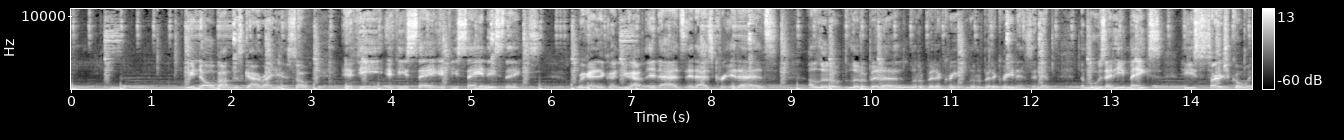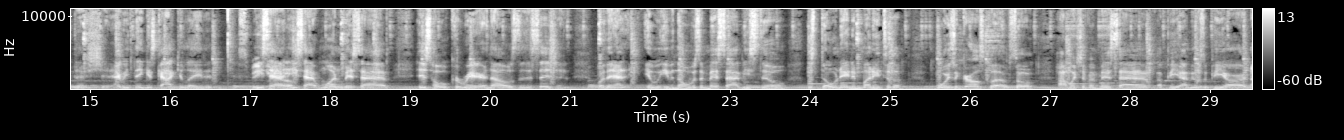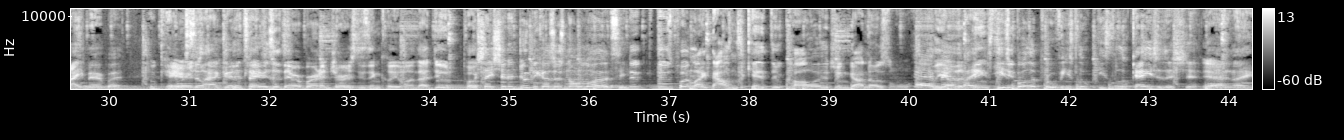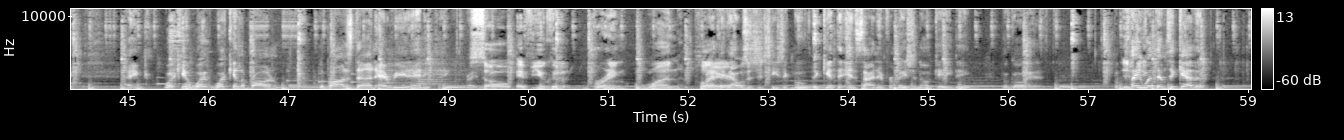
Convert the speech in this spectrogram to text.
we know about this guy right here. So if he if he's saying if he's saying these things, we're gonna you have it adds it adds it adds a little little bit of little bit of cre- little bit of credence. And if the moves that he makes, he's surgical with that shit. Everything is calculated. he's had of- he's had one mishap his whole career, and that was the decision. But then it, even though it was a mishap, he still was donating money to the Boys and Girls Club. So how much of a mishap? A P, I mean, it was a PR nightmare, but Who cares? Still had good Who cares intentions. if they were burning jerseys in Cleveland? That dude put Which they shouldn't do because there's no loyalty. dude, dude's putting like thousands of kids through college and God knows all Yeah, the man, other like, things. to He's get- bulletproof. He's Luke. He's Luke Cage of this shit. Yeah. man. Like, like what can what what can LeBron? LeBron's done every anything right now. So if you could bring one But I think player, that was a strategic move to get the inside information on KD. But go ahead. But If play you- with them together.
